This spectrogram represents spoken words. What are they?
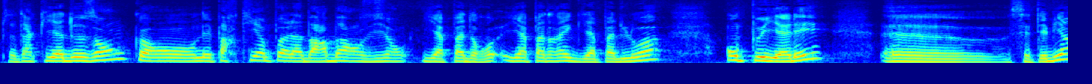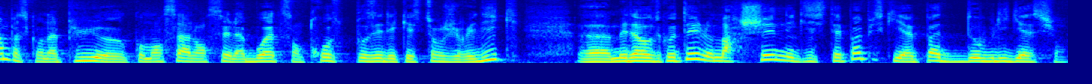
C'est-à-dire qu'il y a deux ans, quand on est parti un peu à la barbare en se disant il n'y a, pas de, il a pas de règles, il n'y a pas de loi, on peut y aller, euh, c'était bien parce qu'on a pu euh, commencer à lancer la boîte sans trop se poser des questions juridiques. mais d'un autre côté, le marché n'existait pas puisqu'il n'y avait pas d'obligation.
